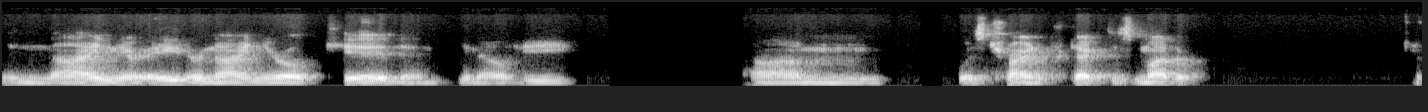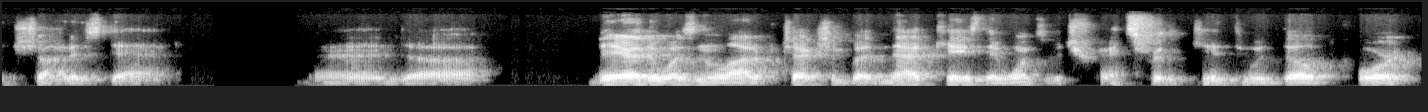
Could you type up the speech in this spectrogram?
nine or eight or nine year old kid. And, you know, he um, was trying to protect his mother and shot his dad. And, uh, there, there wasn't a lot of protection, but in that case, they wanted to transfer the kid to adult court,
